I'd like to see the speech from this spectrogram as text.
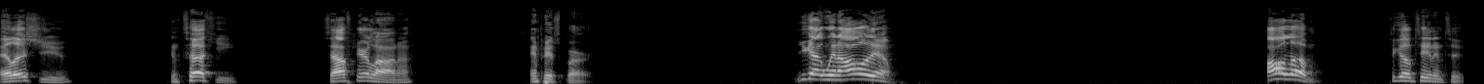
LSU, Kentucky, South Carolina, and Pittsburgh. You got to win all of them. All of them to go 10 and 2.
